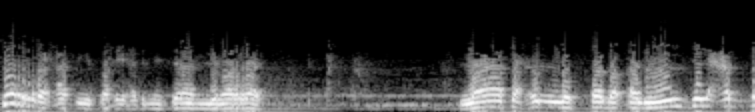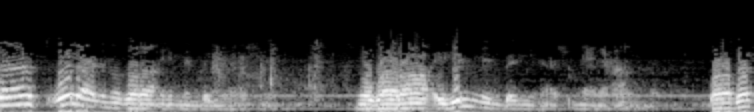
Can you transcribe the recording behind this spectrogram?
صرح في صحيحة النسان لمرات لا تحل الصدقة لولد العباس ولا لنظرائهم من بني هاشم. نظرائهم من بني هاشم يعني عامة واضح؟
